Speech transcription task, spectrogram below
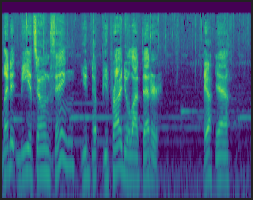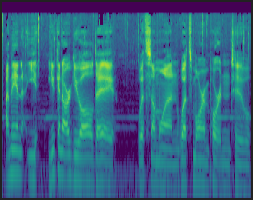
let it be its own thing, you'd Yep. you'd probably do a lot better. Yeah. Yeah. I mean, y- you can argue all day with someone what's more important to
